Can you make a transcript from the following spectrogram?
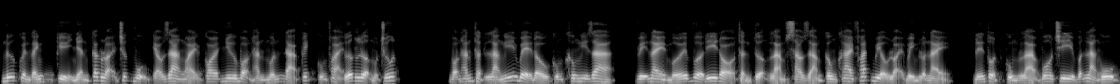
nữ quyền đánh kỳ nhân các loại chức vụ kéo ra ngoài coi như bọn hắn muốn đả kích cũng phải ước lượng một chút. Bọn hắn thật là nghĩ bể đầu cũng không nghĩ ra, vị này mới vừa đi đỏ thần tượng làm sao dám công khai phát biểu loại bình luận này, đến tột cùng là vô tri vẫn là ngu.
